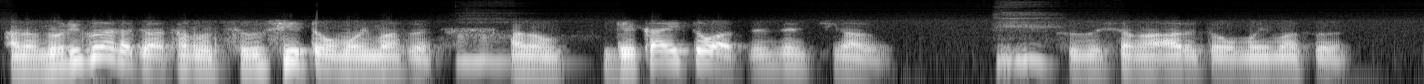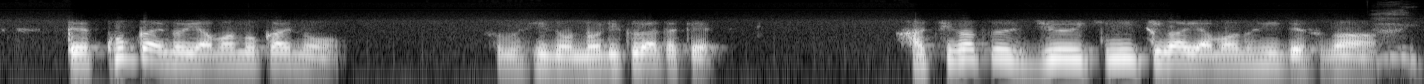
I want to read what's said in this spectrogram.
あの乗りらだけは多分涼しいと思います。あの下界とは全然違う涼しさがあると思います。で今回の山の会のその日の乗鞍岳8月11日が山の日ですが、はい、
